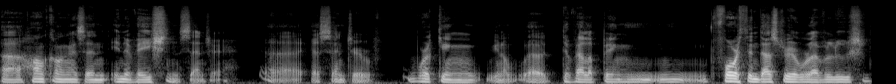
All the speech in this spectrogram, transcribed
uh, Hong Kong as an innovation center, uh, a center working, you know, uh, developing fourth industrial revolution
